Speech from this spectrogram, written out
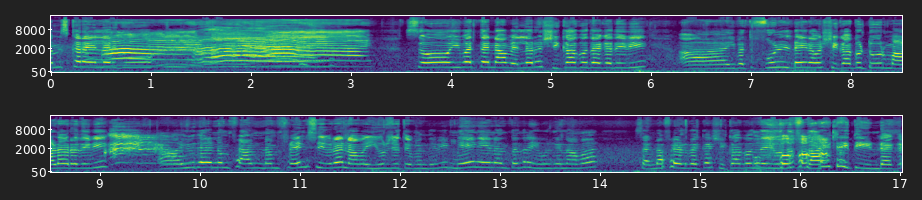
ನಮಸ್ಕಾರ ಎಲ್ಲರಿಗೂ. ಸೊ ಇವತ್ತು ನಾವೆಲ್ಲರೂ ಶಿಕಾಗೋದಾಗ ಅದೀವಿ ಆ, ಇವತ್ತು ಫುಲ್ ಡೇ ನಾವು ಶಿಕಾಗೋ ಟೂರ್ ಮಾಡೋರದೇವಿ ಇವ್ರ ನಮ್ಮ ಫ್ಯಾಮ್ ನಮ್ಮ ಫ್ರೆಂಡ್ಸ್ ಇವರ ನಾವು ಇವ್ರ ಜೊತೆ ಬಂದೀವಿ. ಮೇನ್ ಏನಂತಂದ್ರೆ ಇವ್ರಿಗೆ ನಾವು ಸಣ್ಣ ಹೇಳ್ಬೇಕಾ ಶಿಕಾಗೋಂದ ಇವ್ರ ಸ್ಟಾರ್ಟ್ ಐತಿ ಇಂಡಿಯಾಗ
